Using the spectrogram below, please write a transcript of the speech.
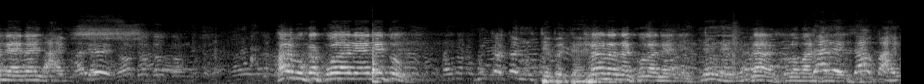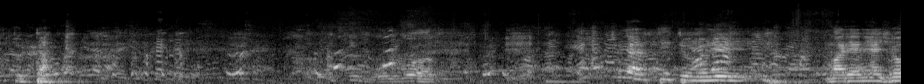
নেয় নাই আরে মুখা কোলা নেয় নাই তো না না না কোলা নেয় নাই না কোলা বাড়ি তুই আর কি তুমি মারিয়া নিয়ে আইসো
